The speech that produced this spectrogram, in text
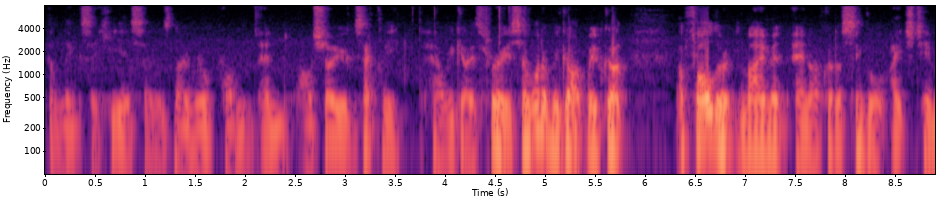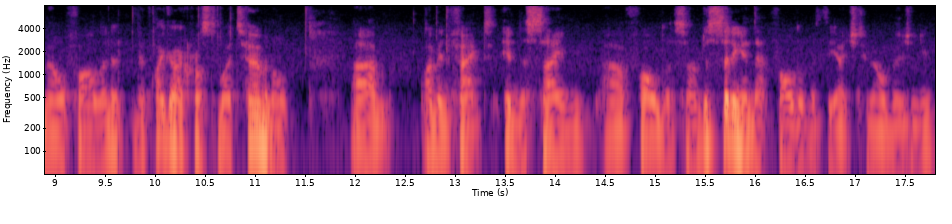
the links are here so there's no real problem and I'll show you exactly how we go through. So what have we got? We've got a folder at the moment and I've got a single HTML file in it and if I go across to my terminal um, I'm in fact in the same uh, folder so I'm just sitting in that folder with the HTML version. You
